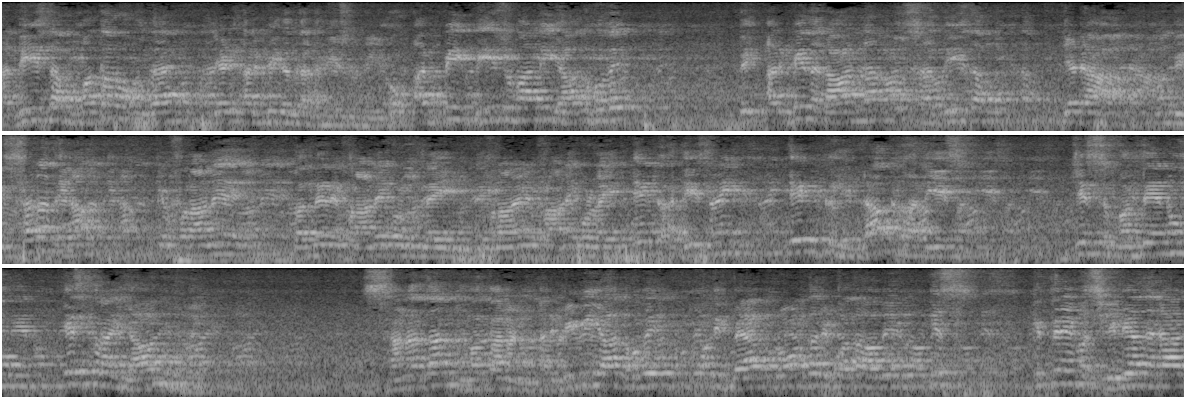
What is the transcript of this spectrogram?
حدیث دا متن ہوتا ہے جڑی عربی دے اندر حدیث ہوتی ہے۔ وہ عربی بھی زبانی یاد ہوئے تے عربی دے نال نال اس حدیث دا جڑا اندی سند ہے نا، کہ فلانے بندے نے فلانے کو لئی، فلانے نے فلانے کو لئی ایک حدیث نہیں ایک لاکھ حدیث جس بندے نو اس طرح یاد ہوئے۔ سندن مکانن عربی بھی یاد ہوئے اندی بیک گراؤنڈ دا بھی پتہ ہوئے اس کتنے وسیلیاں دے نال،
